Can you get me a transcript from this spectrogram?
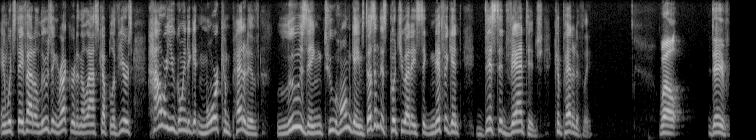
in which they've had a losing record in the last couple of years. How are you going to get more competitive losing two home games? Doesn't this put you at a significant disadvantage competitively? Well, Dave,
